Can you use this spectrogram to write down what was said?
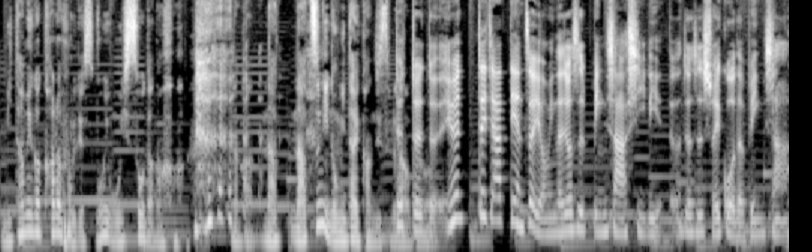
見た目がカラフルですごい美味しそうだな。なんか、な、夏に飲みたい感じするな。对对对，因为这家店最有名的就是冰沙系列的，就是水果的冰沙。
